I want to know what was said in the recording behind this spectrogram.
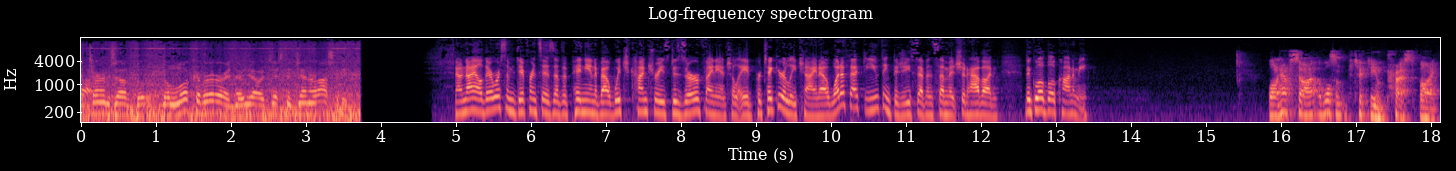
in terms of the, the look of her and the, you know just the generosity. Now, Nile, there were some differences of opinion about which countries deserve financial aid, particularly China. What effect do you think the G7 summit should have on the global economy? Well, I have to say, I wasn't particularly impressed by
